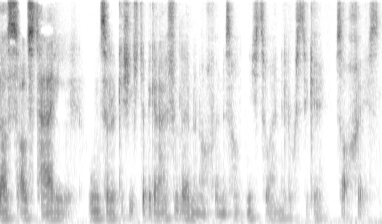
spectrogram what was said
das als Teil unserer Geschichte begreifen lernen, auch wenn es halt nicht so eine lustige Sache ist.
